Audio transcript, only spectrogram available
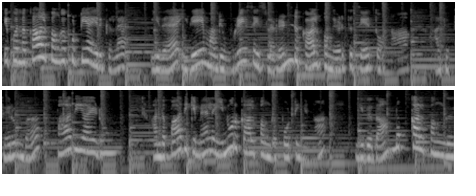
இப்போ இந்த கால் பங்கு குட்டியாக இருக்குல்ல இதை இதே மாதிரி ஒரே சைஸில் ரெண்டு கால் பங்கு எடுத்து சேர்த்தோம்னா அது திரும்ப பாதி ஆயிடும் அந்த பாதிக்கு மேலே இன்னொரு கால் பங்கு போட்டிங்கன்னா இதுதான் முக்கால் பங்கு.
